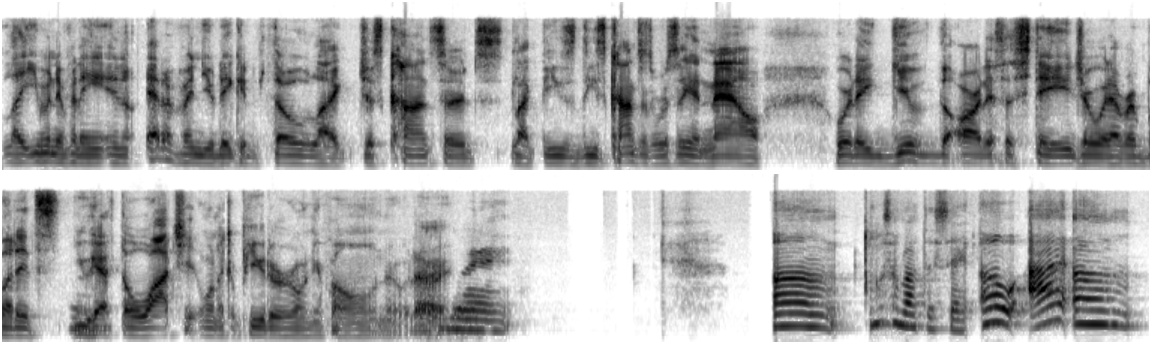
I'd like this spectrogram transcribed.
like even if it ain't in, at a venue, they could throw like just concerts, like these these concerts we're seeing now, where they give the artist a stage or whatever, but it's you have to watch it on a computer or on your phone or whatever. Right. Um, what was I about to say? Oh, I um,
